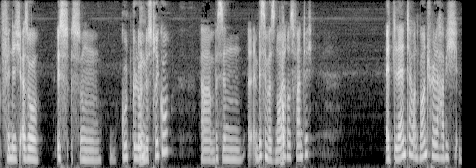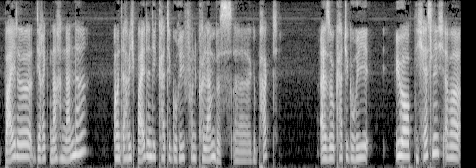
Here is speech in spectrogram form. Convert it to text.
Finde ich, also ist, ist ein gut gelungenes? Trikot. Äh, ein bisschen, äh, ein bisschen was Neueres, ja. fand ich. Atlanta und Montreal habe ich beide direkt nacheinander und habe ich beide in die Kategorie von Columbus äh, gepackt. Also Kategorie überhaupt nicht hässlich, aber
